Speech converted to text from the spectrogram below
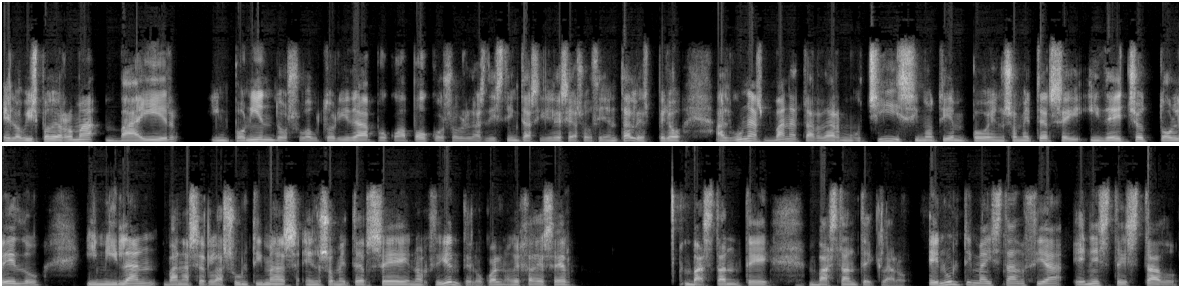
el obispo de Roma va a ir imponiendo su autoridad poco a poco sobre las distintas iglesias occidentales, pero algunas van a tardar muchísimo tiempo en someterse y de hecho Toledo y Milán van a ser las últimas en someterse en Occidente, lo cual no deja de ser bastante, bastante claro. En última instancia, en este estado,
